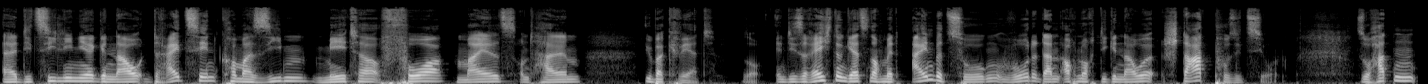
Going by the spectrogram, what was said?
äh, die Ziellinie genau 13,7 Meter vor Miles und Halm überquert. So, in diese Rechnung jetzt noch mit einbezogen wurde dann auch noch die genaue Startposition. So hatten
